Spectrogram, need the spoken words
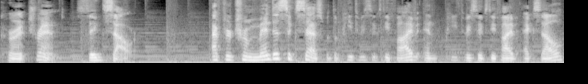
current trend, Sig Sauer. After tremendous success with the P365 and P365 XL,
